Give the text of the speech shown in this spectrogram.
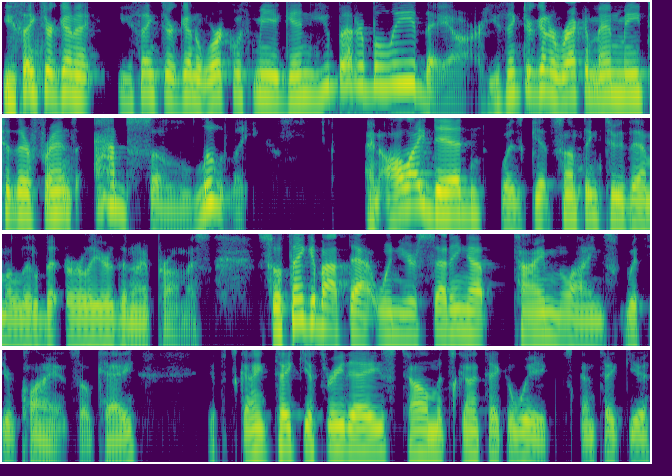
You think they're going to you think they're going to work with me again? You better believe they are. You think they're going to recommend me to their friends? Absolutely. And all I did was get something to them a little bit earlier than I promised. So think about that when you're setting up timelines with your clients, okay? If it's going to take you 3 days, tell them it's going to take a week. If it's going to take you,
